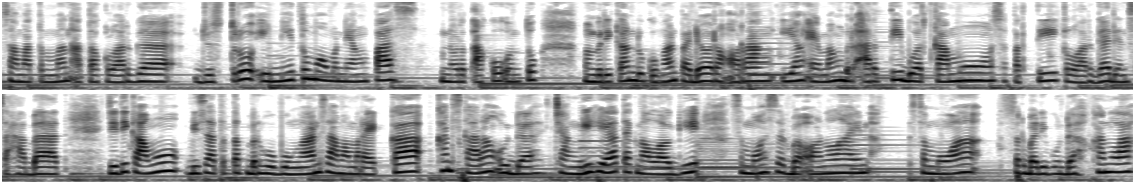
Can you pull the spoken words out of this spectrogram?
sama teman atau keluarga. Justru ini tuh momen yang pas menurut aku untuk memberikan dukungan pada orang-orang yang emang berarti buat kamu seperti keluarga dan sahabat. Jadi kamu bisa tetap berhubungan sama mereka. Kan sekarang udah canggih ya teknologi, semua serba online, semua serba dimudahkan lah.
